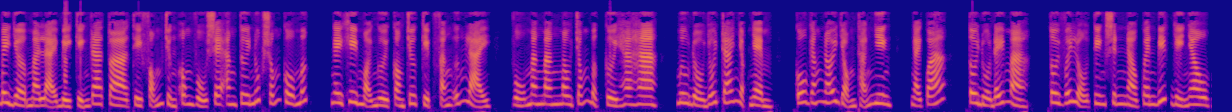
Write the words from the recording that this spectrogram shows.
bây giờ mà lại bị kiện ra tòa thì phỏng chừng ông vụ sẽ ăn tươi nuốt sống cô mất. Ngay khi mọi người còn chưa kịp phản ứng lại, vụ mang mang mau chóng bật cười ha ha, mưu đồ dối trái nhập nhèm, cố gắng nói giọng thản nhiên, ngại quá, tôi đùa đấy mà, tôi với lộ tiên sinh nào quen biết gì nhau,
